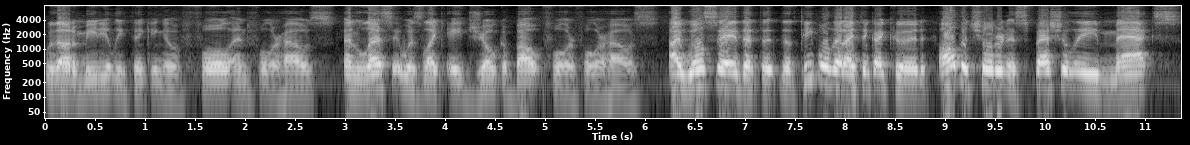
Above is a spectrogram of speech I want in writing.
without immediately thinking of Full and Fuller House, unless it was like a joke about Fuller Fuller House. I will say that the, the people that I think I could, all the children, especially Max,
